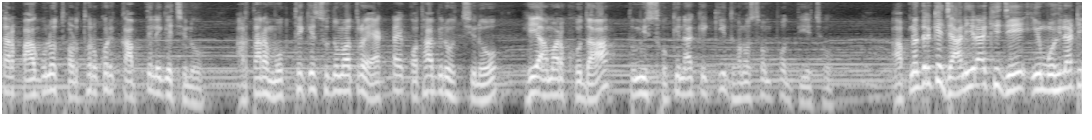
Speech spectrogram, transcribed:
তার পাগুলো থরথর করে কাঁপতে লেগেছিল আর তার মুখ থেকে শুধুমাত্র একটাই কথা বের হচ্ছিল, হে আমার খোদা, তুমি সকিনাকে কি ধনসম্পদ দিয়েছ? আপনাদেরকে জানিয়ে রাখি যে এই মহিলাটি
